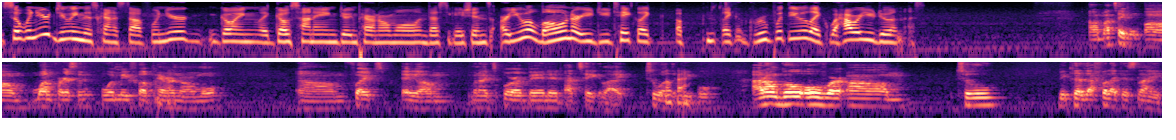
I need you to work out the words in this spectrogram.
so when you're doing this kind of stuff, when you're going like ghost hunting, doing paranormal investigations, are you alone or do you take like a like a group with you? Like how are you doing this? Um, I take um one person with me for paranormal. Um, for ex- eh, um when I explore abandoned, I take like two other Okay. people. I don't go over um two because I feel like it's like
